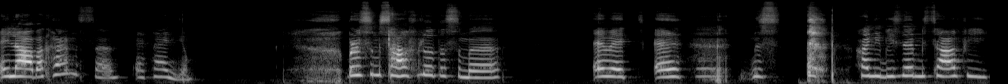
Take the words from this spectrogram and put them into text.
Ela bakar mısın? Efendim. Burası misafir odası mı? Evet. E, mis- hani bize misafir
